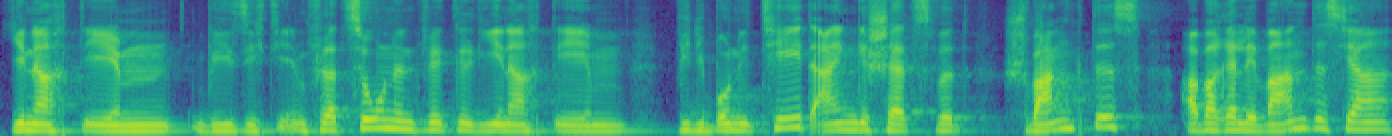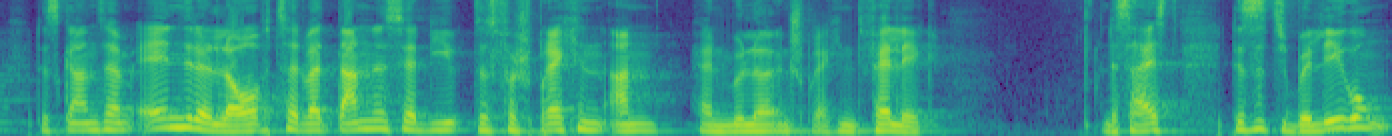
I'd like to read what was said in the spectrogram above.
je nachdem, wie sich die Inflation entwickelt, je nachdem, wie die Bonität eingeschätzt wird, schwankt es. Aber relevant ist ja das Ganze am Ende der Laufzeit, weil dann ist ja die, das Versprechen an Herrn Müller entsprechend fällig. Das heißt, das ist die Überlegung,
